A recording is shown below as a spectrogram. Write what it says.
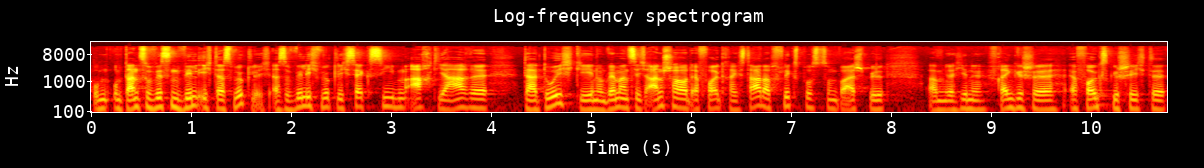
um, um dann zu wissen, will ich das wirklich? Also will ich wirklich sechs, sieben, acht Jahre da durchgehen? Und wenn man sich anschaut, erfolgreich Startups, Flixbus zum Beispiel, ähm, ja hier eine fränkische Erfolgsgeschichte,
